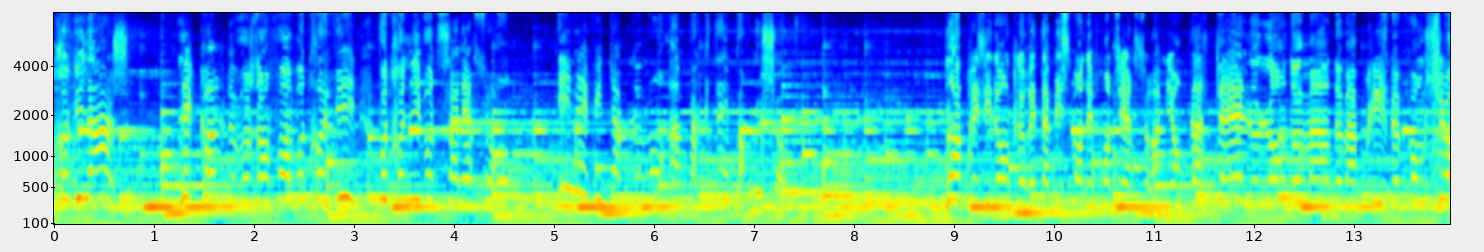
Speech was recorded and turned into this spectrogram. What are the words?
votre village, l'école de vos enfants, votre vie, votre niveau de salaire seront inévitablement impactés par le choc. Moi, présidente, le rétablissement des frontières sera mis en place dès le lendemain de ma prise de fonction.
